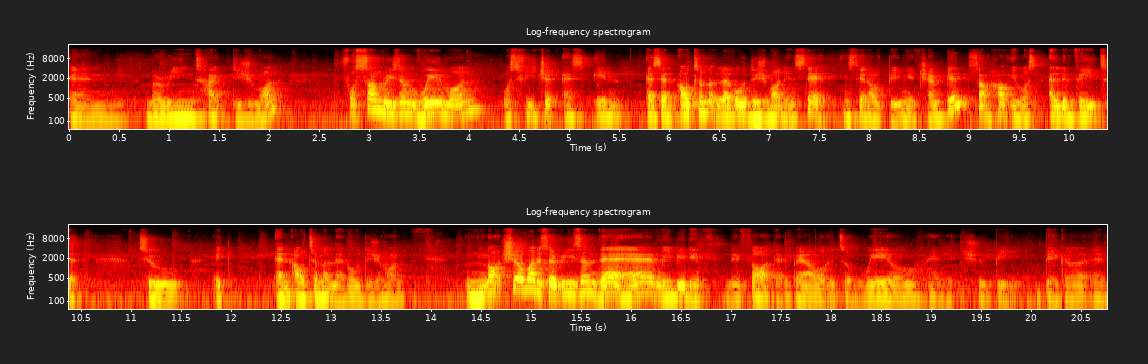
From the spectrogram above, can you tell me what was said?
and marine type Digimon. For some reason, Waymon was featured as in as an ultimate level Digimon instead. Instead of being a champion, somehow it was elevated to a, an ultimate level Digimon. Not sure what is the reason there. Maybe they, they thought that, well, it's a whale and it should be bigger and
